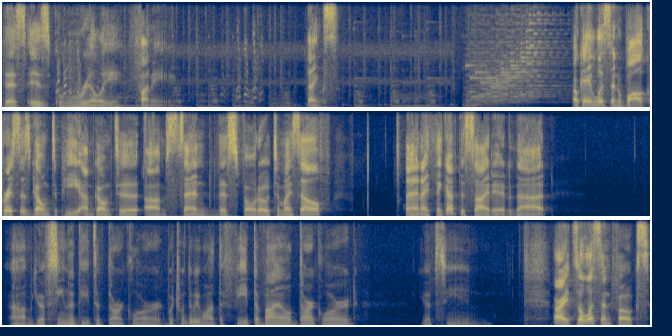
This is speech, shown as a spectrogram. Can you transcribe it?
This is really funny. Thanks. Okay, listen, while Chris is going to pee, I'm going to um, send this photo to myself. And I think I've decided that um, you have seen the deeds of Dark Lord. Which one do we want? Defeat the vile Dark Lord? You have seen. All right, so listen, folks.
